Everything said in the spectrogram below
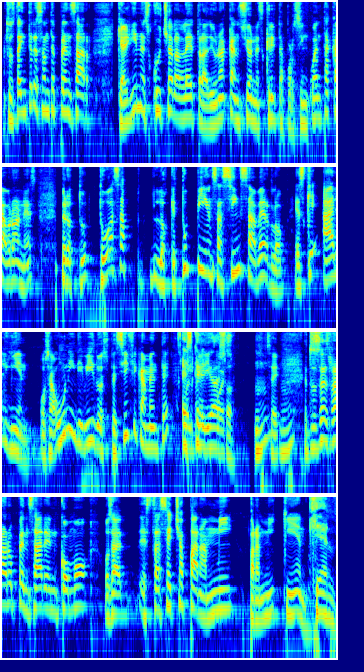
Entonces está interesante pensar que alguien escucha la letra de una canción escrita por 50 cabrones, pero tú, tú vas a... Lo que tú piensas sin saberlo es que alguien, o sea, un individuo específicamente... Escribió eso. Ujú, Sí. ujú. Entonces es raro pensar en cómo, o sea, estás hecha para mí. ¿Para mí quién? ¿Quién?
